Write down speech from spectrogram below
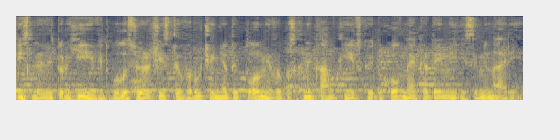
Після літургії відбулося урочисте вручення дипломів випускникам Київської духовної академії і семінарії.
